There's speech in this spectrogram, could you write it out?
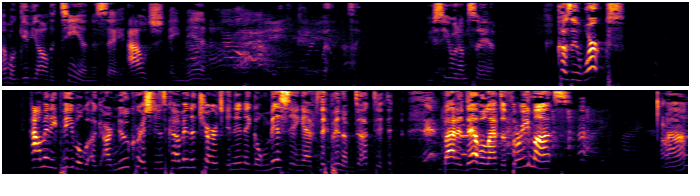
I'm going to give y'all the 10 to say, ouch, amen. Well, see, you see what I'm saying? Cause it works. How many people uh, are new Christians come into church and then they go missing after they've been abducted by the devil after three months? Huh?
